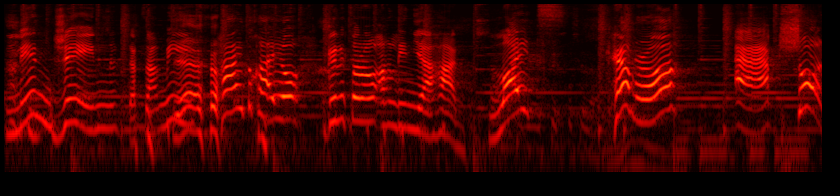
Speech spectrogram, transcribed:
Lynn Jane, that's not me. Yeah. Hi, ito kayo. Ganito raw ang linyahan. Lights, camera, action!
